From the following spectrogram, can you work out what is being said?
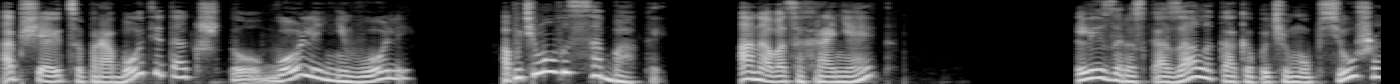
общаются по работе, так что волей-неволей. А почему вы с собакой? Она вас охраняет?» Лиза рассказала, как и почему Псюша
